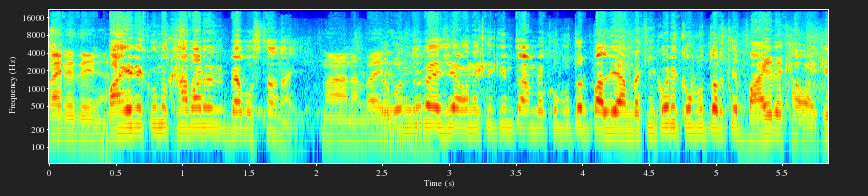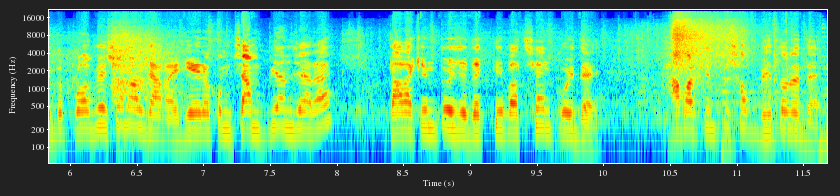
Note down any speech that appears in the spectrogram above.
বাইরে দেই না। বাইরে কোনো খাবারের ব্যবস্থা নাই? না না বাইরে বন্ধুরা এই যে অনেকে কিন্তু আমরা কবুতর পালি আমরা কি করি? কবুতরকে বাইরে খাওয়াই। কিন্তু প্রফেশনাল যারা যে এরকম চ্যাম্পিয়ন যারা তারা কিন্তু এই যে দেখতেই পাচ্ছেন কই দেয়? খাবার কিন্তু সব ভেতরে দেয়।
